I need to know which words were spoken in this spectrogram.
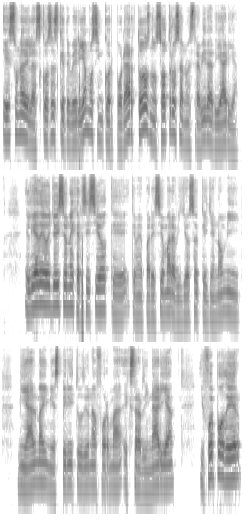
es una de las cosas que deberíamos incorporar todos nosotros a nuestra vida diaria. El día de hoy yo hice un ejercicio que, que me pareció maravilloso, que llenó mi, mi alma y mi espíritu de una forma extraordinaria, y fue poder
